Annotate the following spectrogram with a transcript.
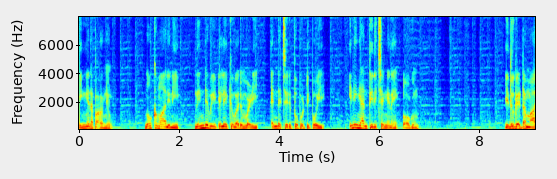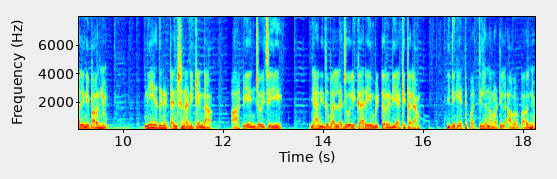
ഇങ്ങനെ പറഞ്ഞു. നോക്ക് മാലിനി നിന്റെ വീട്ടിലേക്ക് വരും വഴി എന്റെ ചെരുപ്പ് പൊട്ടിപ്പോയി. ഇനി ഞാൻ തിരിച്ചെങ്ങനെ പോകും? ഇതുകേട്ട മാലിനി പറഞ്ഞു നീ അതിന് ടെൻഷൻ അടിക്കേണ്ട പാർട്ടി എൻജോയ് ചെയ്യേ. ഞാൻ ഇത് വല്ല ജോലിക്കാരെയും വിട്ട് റെഡിയാക്കി തരാം. ഇത് കേട്ട് പറ്റില്ലെന്ന മട്ടിൽ അവർ പറഞ്ഞു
